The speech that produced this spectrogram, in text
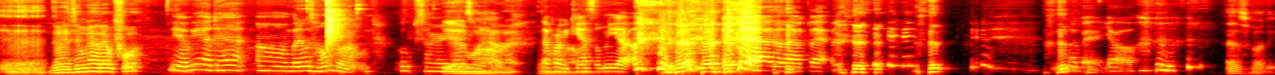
Yeah, didn't we have that before? Yeah, we had that. Um, but it was homegrown. Oops, sorry. Yeah, that, was well, all loud. right. that probably canceled me out. that was a loud clap. My bad, y'all. That's funny.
